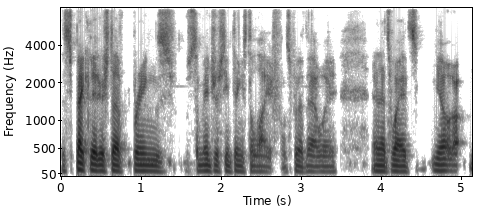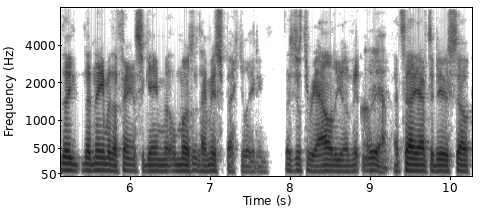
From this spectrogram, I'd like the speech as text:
the speculator stuff brings some interesting things to life. Let's put it that way, and that's why it's you know the the name of the fantasy game most of the time is speculating. That's just the reality of it. Oh yeah, that's how you have to do. So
